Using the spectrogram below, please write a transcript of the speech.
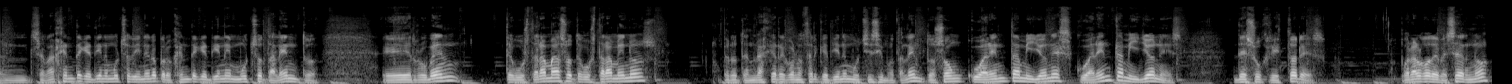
Se va gente que tiene mucho dinero, pero gente que tiene mucho talento. Eh, Rubén, ¿te gustará más o te gustará menos? Pero tendrás que reconocer que tiene muchísimo talento. Son 40 millones, 40 millones de suscriptores por algo debe ser, ¿no?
